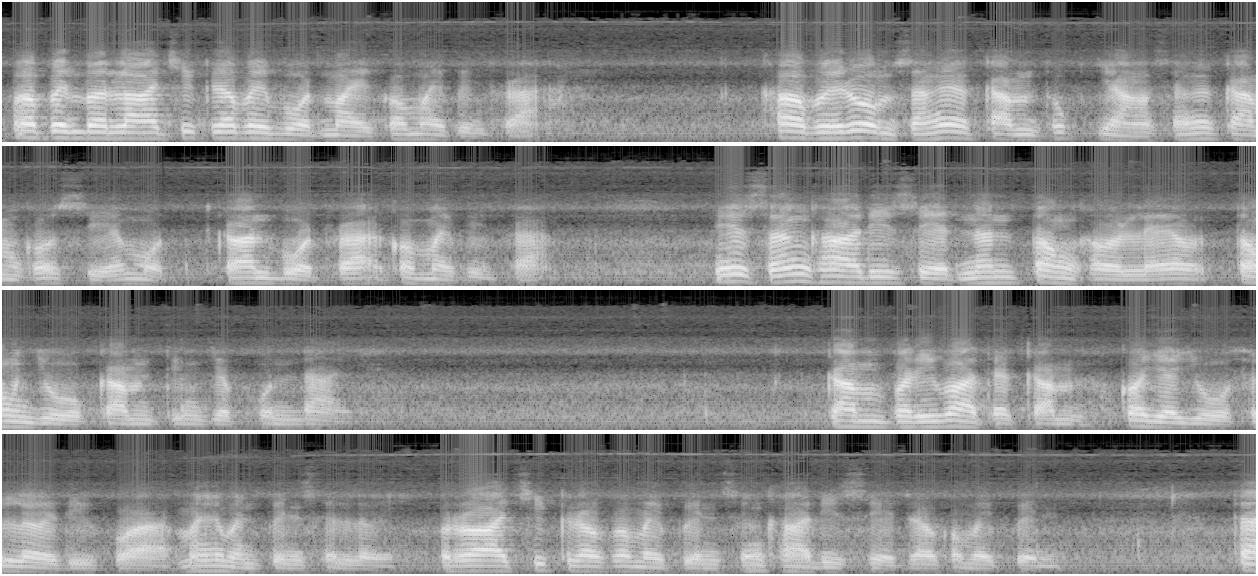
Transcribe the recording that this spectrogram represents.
เมื่อเป็นบรราชิกแล้วไปบวชใหม่ก็ไม่เป็นพระ เข้าไปร่วมสังฆกรรมทุกอย่างสังฆกรรมเขาเสียหมด การบวชพระก็ไม่เป็นพระนี่สังฆาดิเศษนั้นต้องเขาแล้วต้องอยู่กรรมจึงจะพ้นได้ กรรมปริวาตกรรมก็อย่าอยู่เสเลยดีกว่า ไม่ให้มันเป็นเสเลย ราชิกเราก็ไม่เป็นสังฆาดิเศษเราก็ไม่เป็นถ้า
